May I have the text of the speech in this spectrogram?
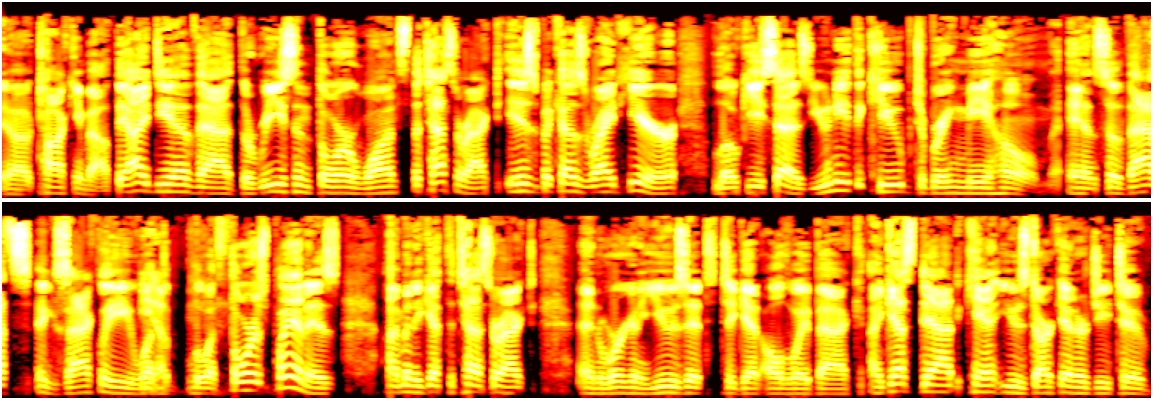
uh, talking about. The idea that the reason Thor wants the Tesseract is because right here, Loki says, "You need the cube to bring me home," and so that's exactly what Yep. the, what Thor's plan is. I'm going to get the Tesseract, and we're going to use it to get all the way back. I guess Dad can't use dark energy to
